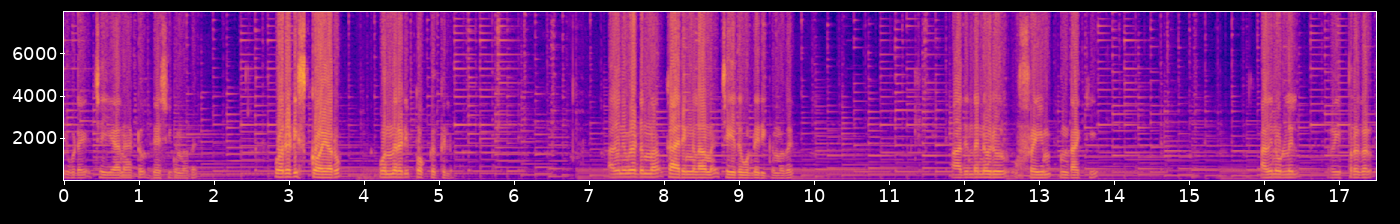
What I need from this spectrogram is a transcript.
ഇവിടെ ചെയ്യാനായിട്ട് ഉദ്ദേശിക്കുന്നത്. ഒരടി സ്ക്വയറും ഒന്നരടി പൊക്കത്തിലും. അതിനു വേണ്ടുന്ന കാര്യങ്ങളാണ് ചെയ്തുകൊണ്ടിരിക്കുന്നത്. ആദ്യം തന്നെ ഒരു ഫ്രെയിം ഉണ്ടാക്കി. അതിനുള്ളിൽ റീപ്പറുകൾ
